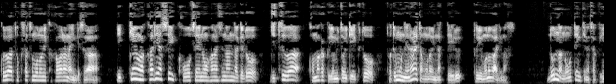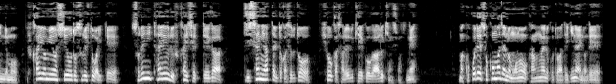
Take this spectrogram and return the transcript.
これは特撮ものに関わらないんですが、一見わかりやすい構成のお話なんだけど、実は細かく読み解いていくと、とても練られたものになっているというものがあります。どんな能天気な作品でも深読みをしようとする人がいて、それに耐えうる深い設定が実際にあったりとかすると評価される傾向がある気がしますね。まあ、ここでそこまでのものを考えることはできないので、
